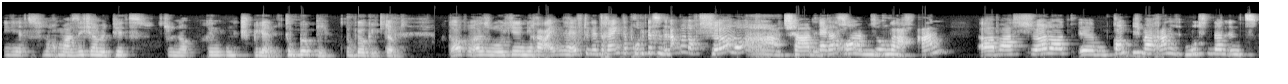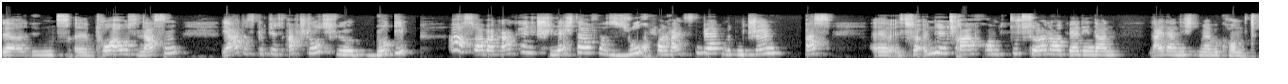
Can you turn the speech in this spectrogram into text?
die jetzt nochmal sicher mit Hitz zu nach hinten spielen. Zu Birki. So wirklich, stimmt. Dortmund also hier in ihrer eigenen Hälfte gedrängt. Der probiert jetzt einen Langball auf Sherlock. Ah, schade. Der das kommt sogar an. Aber Sirlot ähm, kommt nicht mehr ran, muss ihn dann ins, äh, ins äh, Tor auslassen. Ja, das gibt jetzt Absturz für Birki. Ah, es war aber gar kein schlechter Versuch von Halstenberg mit einem schönen Pass äh, in den Strafraum zu Sirlot, der den dann leider nicht mehr bekommt.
